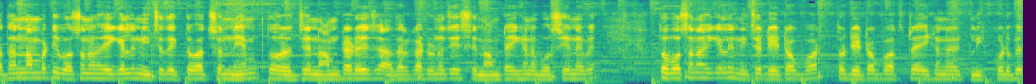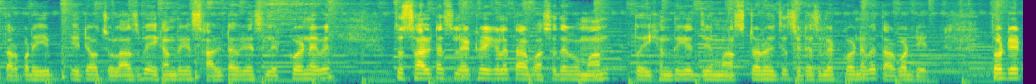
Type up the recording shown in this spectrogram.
আধার নাম্বারটি বসানো হয়ে গেলে নিচে দেখতে পাচ্ছ নেম। তো যে নামটা রয়েছে আধার কার্ড অনুযায়ী সেই নামটা এখানে বসিয়ে নেবে। তো বসানো হয়ে গেলে নিচে ডেট অফ বার্থ তো ডেট অফ বার্থটা এখানে ক্লিক করবে, তারপরে এটাও চলে আসবে। এখান থেকে সালটাকে সিলেক্ট করে নেবে। তো সালটা সিলেক্ট হয়ে গেলে তার পাশে দেখো মান্থ তো এখান থেকে যে মাসটা রয়েছে সেটা সিলেক্ট করে নেবে, তারপর ডেট তো ডেট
